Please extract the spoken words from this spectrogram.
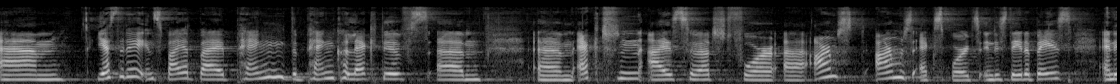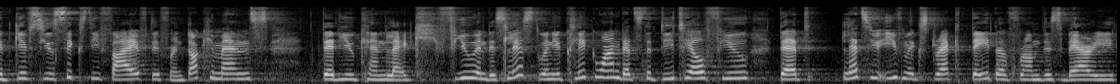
Um, yesterday, inspired by Peng, the Peng Collective's. Um, um, action, I searched for uh, arms, arms exports in this database, and it gives you 65 different documents that you can like view in this list. When you click one, that's the detail view that lets you even extract data from this very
